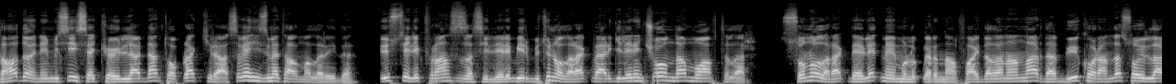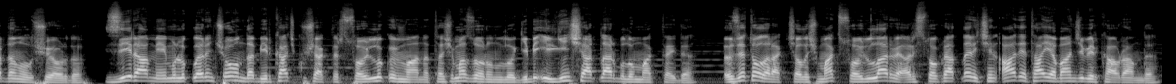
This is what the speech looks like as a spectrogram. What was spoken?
Daha da önemlisi ise köylülerden toprak kirası ve hizmet almalarıydı. Üstelik Fransız asilleri bir bütün olarak vergilerin çoğundan muaftılar. Son olarak devlet memurluklarından faydalananlar da büyük oranda soylulardan oluşuyordu. Zira memurlukların çoğunda birkaç kuşaktır soyluluk ünvanı taşıma zorunluluğu gibi ilginç şartlar bulunmaktaydı. Özet olarak çalışmak soylular ve aristokratlar için adeta yabancı bir kavramdı.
